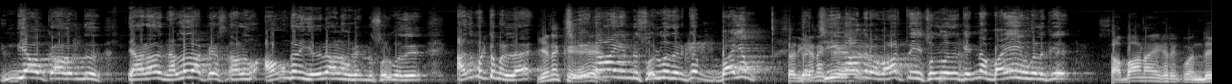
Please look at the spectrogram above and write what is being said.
இந்தியாவுக்காக வந்து யாராவது நல்லதா பேசினாலும் அவங்களுக்கு எதிரானவர்கள் என்று சொல்வது அது மட்டுமல்ல எனக்கு- சீனா என்று சொல்வதற்கு பயம். சீனாங்கிற வார்த்தையை சொல்வதற்கு என்ன பயம் இவங்களுக்கு? சபாநாயகருக்கு வந்து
